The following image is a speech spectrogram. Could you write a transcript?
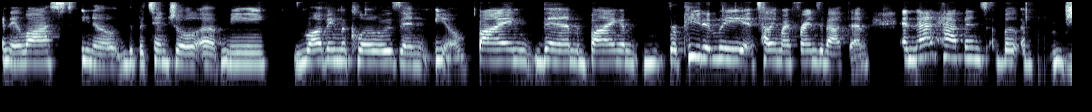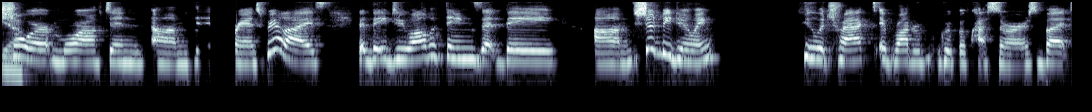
and they lost, you know, the potential of me loving the clothes and you know buying them buying them repeatedly and telling my friends about them and that happens but i'm yeah. sure more often um, brands realize that they do all the things that they um, should be doing to attract a broader group of customers but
